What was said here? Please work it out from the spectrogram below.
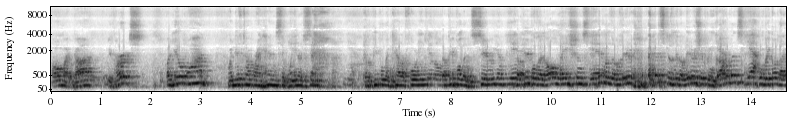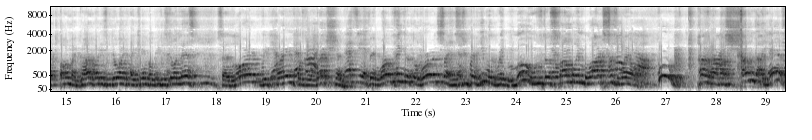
oh my God, it hurts. But you know what? We lift up our hands and we intercede the people in California, the people in Syria, the people in all nations, Yes. even the leader, excuse me, the leadership in governments. Yeah. When we go like, oh my God, what is he doing? I can't believe he's doing this. Mm. So Lord, we Yeah, pray that's for right. direction. That's it. The one thing that the word says is that he would remove the stumbling blocks as well. now. Whew. Haramashanda, yes.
